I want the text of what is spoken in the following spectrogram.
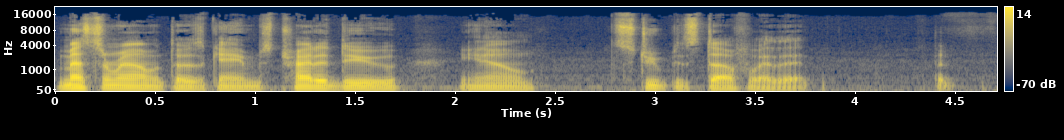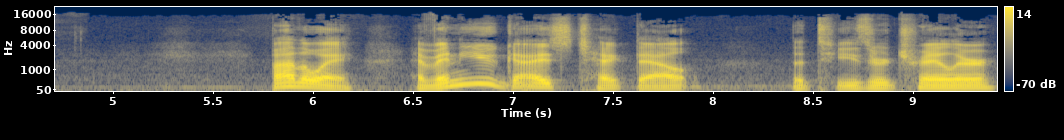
mess around with those games, try to do, you know, stupid stuff with it. But by the way, have any of you guys checked out the teaser trailer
